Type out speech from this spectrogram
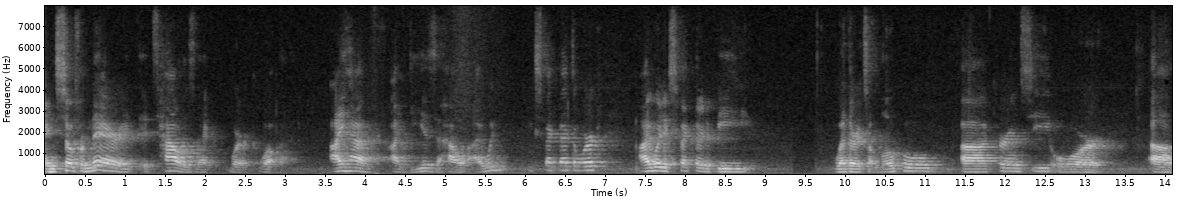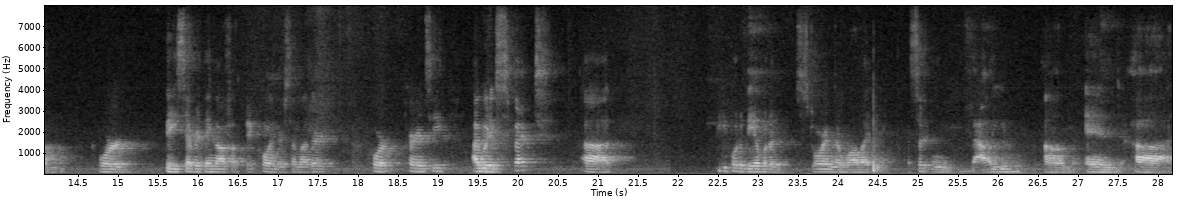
And so from there, it, it's how does that work? Well, I have ideas of how I would expect that to work. I would expect there to be, whether it's a local uh, currency or um, or base everything off of Bitcoin or some other core currency, I would mm-hmm. expect uh, people to be able to store in their wallet a certain value um, and uh,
